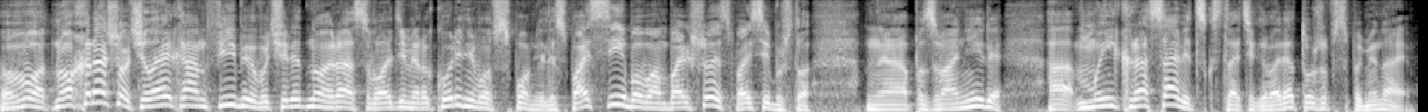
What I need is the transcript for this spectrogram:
Вот, ну хорошо, человека-амфибию в очередной раз Владимира Коренева вспомнили. Спасибо вам большое, спасибо, что э, позвонили. А, мы и красавец, кстати говоря, тоже вспоминаем.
